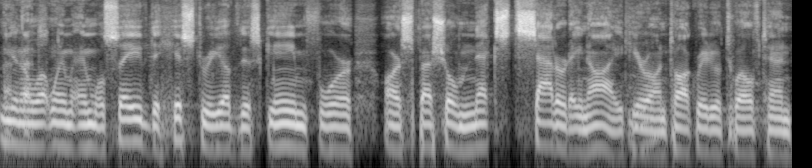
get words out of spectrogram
You know what, Wayne, and we'll save the history of this game for our special next Saturday night here on Talk Radio 1210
